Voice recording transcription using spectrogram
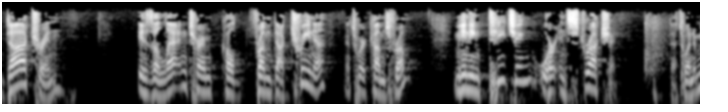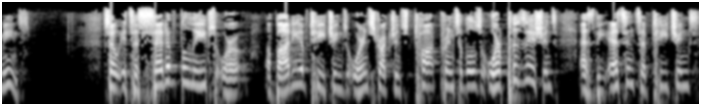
Doctrine is a Latin term called from doctrina, that's where it comes from, meaning teaching or instruction. That's what it means. So it's a set of beliefs or a body of teachings or instructions, taught principles or positions as the essence of teachings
